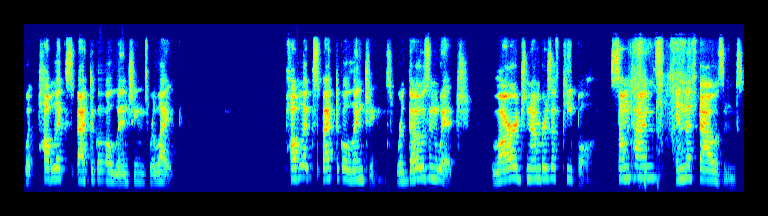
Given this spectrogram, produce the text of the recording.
what public spectacle lynchings were like. Public spectacle lynchings were those in which large numbers of people, sometimes in the thousands,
